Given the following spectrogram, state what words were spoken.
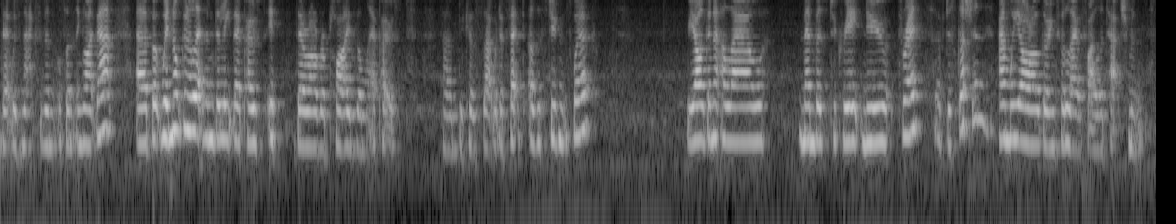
that was an accident or something like that. Uh, but we're not going to let them delete their posts if there are replies on their posts um, because that would affect other students' work. We are going to allow members to create new threads of discussion and we are going to allow file attachments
